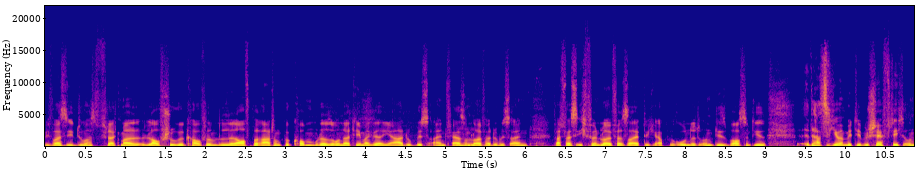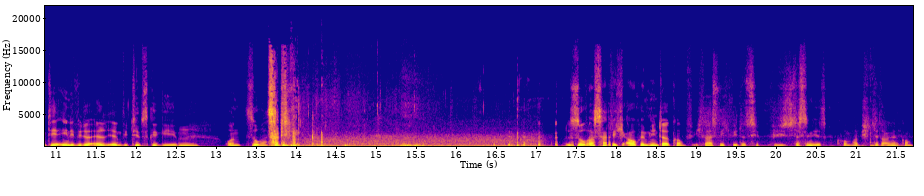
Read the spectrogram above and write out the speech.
ich weiß nicht, du hast vielleicht mal Laufschuhe gekauft und eine Laufberatung bekommen oder so und da hat jemand gesagt, ja, du bist ein Fersenläufer, du bist ein, was weiß ich für ein Läufer, seitlich abgerundet und diese brauchst du diese. Da hat sich jemand mit dir beschäftigt und dir individuell irgendwie Tipps gegeben. Mhm. Und sowas hatte ich sowas hatte ich auch im Hinterkopf. Ich weiß nicht, wie das hier, wie ist das denn jetzt gekommen? Habe ich das angekommen?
